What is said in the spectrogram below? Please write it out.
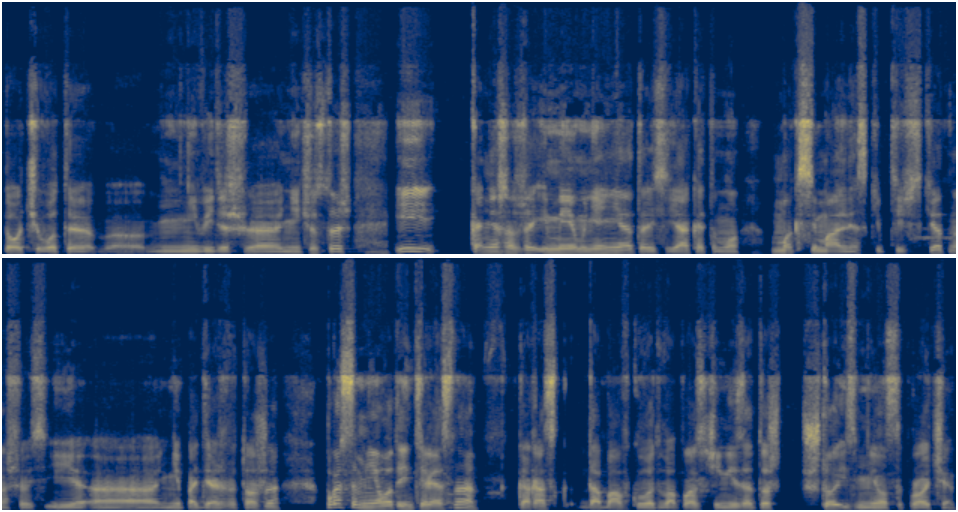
то, чего ты э, не видишь, э, не чувствуешь. И, конечно же, имею мнение, то есть я к этому максимально скептически отношусь и э, не поддерживаю тоже. Просто мне вот интересно, как раз добавку вот вопрос за то, что изменилось и прочее.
